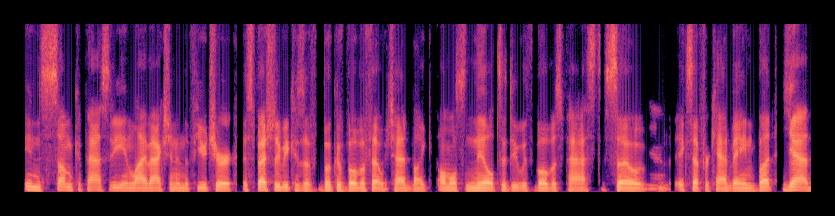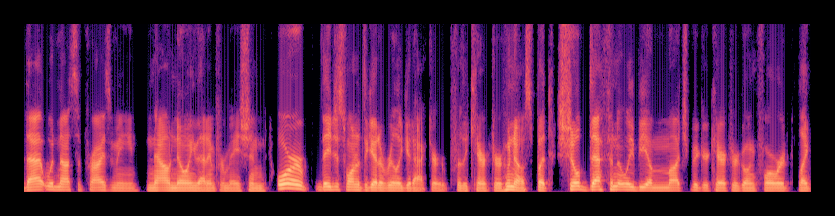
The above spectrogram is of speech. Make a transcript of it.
in some capacity in live action in the future, especially because of Book of Boba Fett, which had like almost nil to do with Boba's past. So Yeah. except for Cad Bane. But yeah, that would not surprise me now knowing that information. Or they just wanted to get a really good actor for the character. Who knows? But she'll definitely be a much bigger character going forward. Like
